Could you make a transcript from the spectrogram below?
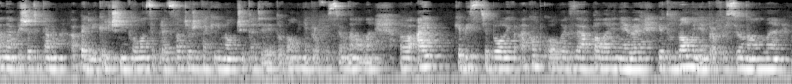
a napíšete tam 5 vykričníkov, len si predstavte, že taký e-mail čítate, je to veľmi neprofesionálne. E, aj keby ste boli v akomkoľvek zápale, hneve. Je to veľmi neprofesionálne,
